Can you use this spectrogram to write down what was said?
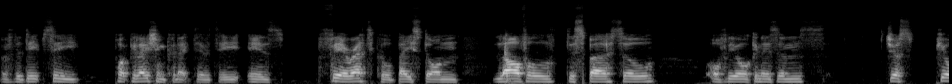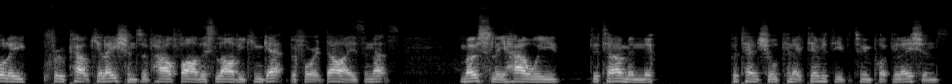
of the deep sea population connectivity is theoretical based on larval dispersal of the organisms just purely through calculations of how far this larvae can get before it dies. And that's mostly how we determine the potential connectivity between populations.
